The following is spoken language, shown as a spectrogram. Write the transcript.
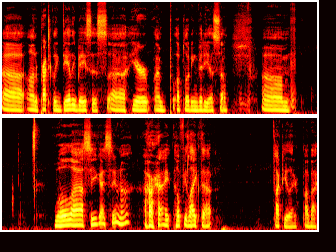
uh, on a practically daily basis uh, here. I'm uploading videos. So um, we'll uh, see you guys soon, huh? All right. Hope you like that. Talk to you later. Bye bye.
